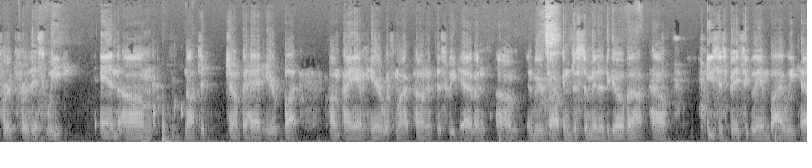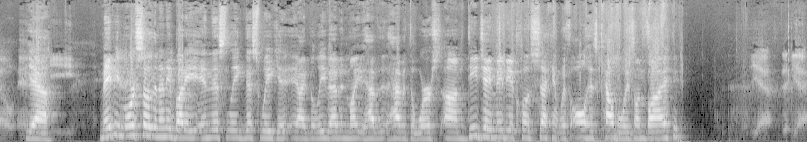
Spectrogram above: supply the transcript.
for for this week. And um, not to jump ahead here, but um, I am here with my opponent this week, Evan. Um, and we were talking just a minute ago about how he's just basically in bye week hell. And Yeah. He, Maybe more so than anybody in this league this week. I I believe Evan might have have it the worst. Um, DJ may be a close second with all his Cowboys on bye. yeah, yeah.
